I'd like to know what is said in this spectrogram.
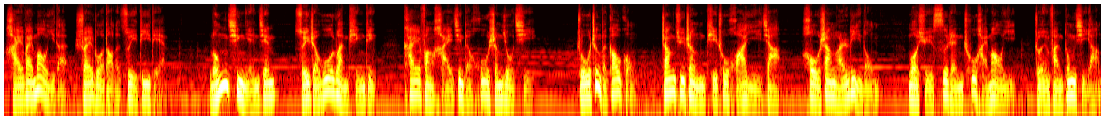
海外贸易的衰落到了最低点。隆庆年间，随着倭乱平定，开放海禁的呼声又起。主政的高拱、张居正提出“华夷一家，后商而利农，莫许私人出海贸易，准贩东西洋”，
